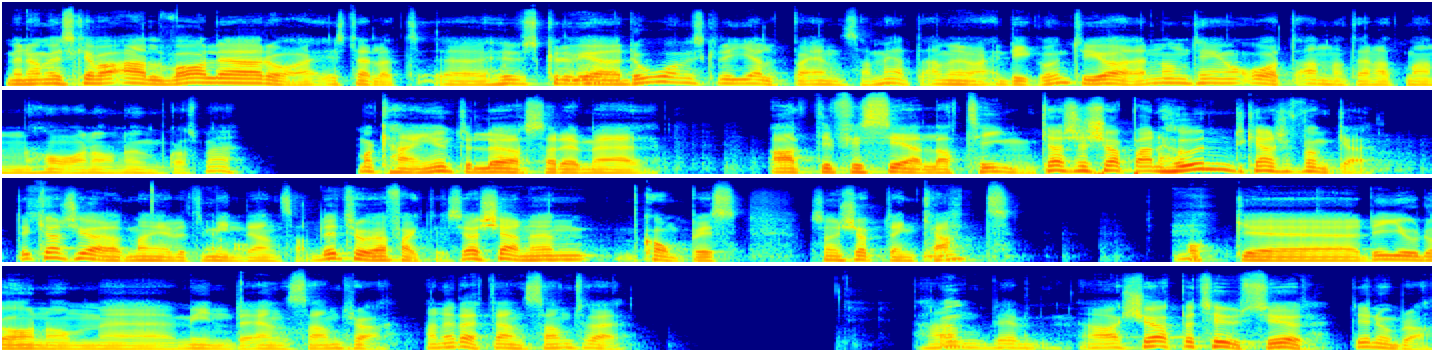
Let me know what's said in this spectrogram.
Men om vi ska vara allvarliga då istället, eh, hur skulle vi Mm. göra då om vi skulle hjälpa ensamhet? Det går inte att göra någonting åt annat än att man har någon att umgås med. Man kan ju inte lösa det med artificiella ting. Kanske köpa en hund kanske funkar. Det kanske gör att man är lite mindre ensam. Det tror jag faktiskt. Jag känner en kompis som köpte en katt. Och eh, det gjorde honom eh, mindre ensam tror jag. Han är rätt ensam tyvärr. Han Men- blev, ja, köp ett husdjur. Det är nog bra.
